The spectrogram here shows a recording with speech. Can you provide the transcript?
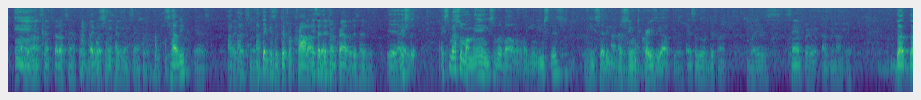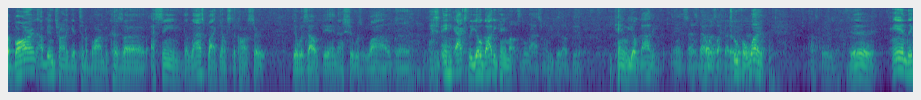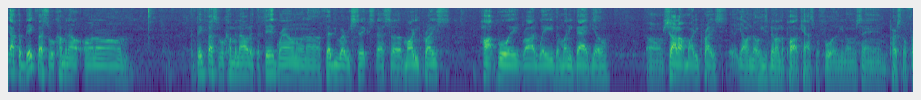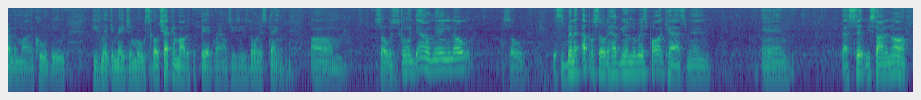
I've been on And shout out Sanford. Like what seen heavy in Sanford. it's heavy. Yes. I, I, I think it's a different crowd out there. it's a different crowd, but it's heavy. Yeah, I used, to, I used to mess with my man. He used to live out like in Eustis. And he said he, I the never crazy out there. It's a little different, but it's Sanford. I've been out there. The the barn, I've been trying to get to the barn because uh, I seen the last Blac Youngsta concert that was out there, and that shit was wild, bro. And actually, Yo Gotti came out to the last one he did up there. He came with Yo Gotti, and so That's that wild. was like a two for one. That's crazy. Yeah, and they got the big festival coming out on um the big festival coming out at the fairground on uh, February sixth. That's uh, Marty Price, Hotboii, Rod Wave, and Moneybagg Yo. Um, shout out Marty Price. Uh, y'all know he's been on the podcast before. You know what I'm saying? Personal friend of mine, cool dude. He's making major moves. So go check him out at the fairgrounds. He's, he's doing his thing. Um, so it's just going down, man. You know. So this has been an episode of Heavy on the Wrist podcast, man. And That's it. We signing off.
